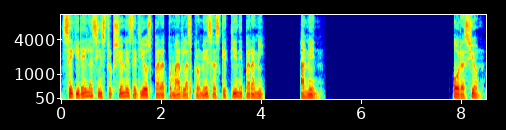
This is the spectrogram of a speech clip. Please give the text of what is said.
Seguiré las instrucciones de Dios para tomar las promesas que tiene para mí. Amén. Oración.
